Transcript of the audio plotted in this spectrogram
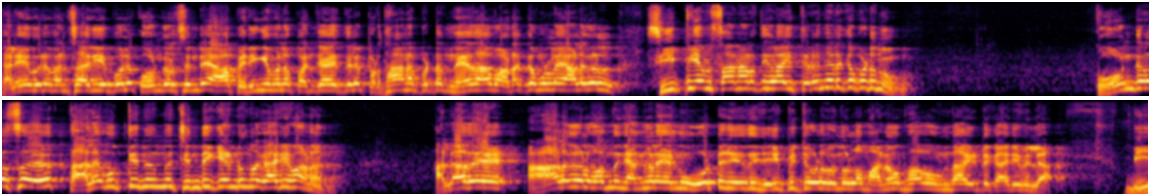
കലയപുരം അൻസാരിയെ പോലെ കോൺഗ്രസിന്റെ ആ പെരിങ്ങമല പഞ്ചായത്തിലെ പ്രധാനപ്പെട്ട നേതാവ് അടക്കമുള്ള ആളുകൾ സി പി എം സ്ഥാനാർത്ഥികളായി തിരഞ്ഞെടുക്കപ്പെടുന്നു. കോൺഗ്രസ് തലകുത്തി നിന്ന് ചിന്തിക്കേണ്ടുന്ന കാര്യമാണ്. അല്ലാതെ ആളുകൾ വന്ന് ഞങ്ങളെ അങ്ങ് വോട്ട് ചെയ്ത് ജയിപ്പിച്ചോളും എന്നുള്ള മനോഭാവം ഉണ്ടായിട്ട് കാര്യമില്ല. ബി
